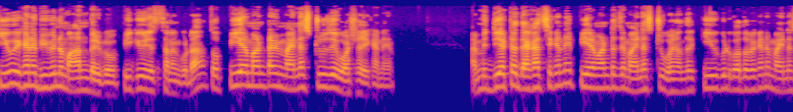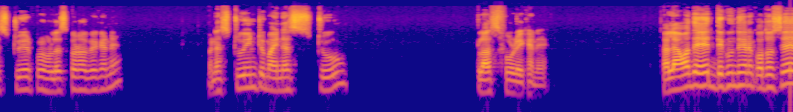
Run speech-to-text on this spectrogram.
কিউ এখানে বিভিন্ন মান বের করব পি কিউ এর স্থানাঙ্কটা। তো পি এর মানটা আমি মাইনাস টু যে বসাই এখানে, আমি দুই একটা দেখাচ্ছি এখানে পি এর মানটা যে মাইনাস টু আমাদের কিউ ইকুয়াল কত হবে এখানে? মাইনাস টু এর পর হোল স্কোয়ার হবে এখানে minus two into minus two plus four এখানে। তাহলে আমাদের, দেখুন তো এখানে কত হচ্ছে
